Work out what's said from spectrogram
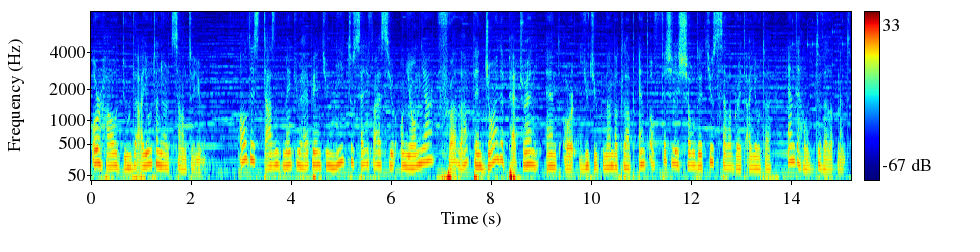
Or how do the IOTA nerds sound to you? All this doesn't make you happy and you need to satisfy your onyomnia further, then join the Patreon and or YouTube member club and officially show that you celebrate IOTA and the whole development.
